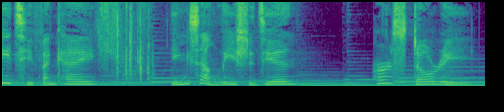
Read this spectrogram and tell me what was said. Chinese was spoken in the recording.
一起翻开《影响力时间》Her Story。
